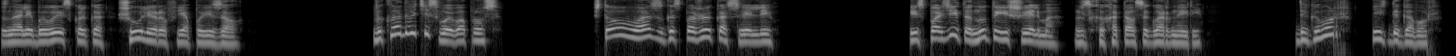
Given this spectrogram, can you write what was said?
«Знали бы вы, сколько шулеров я повязал». «Выкладывайте свой вопрос». «Что у вас с госпожой Касселли?» «Эспозита, ну ты и шельма!» — расхохотался Гварнери. «Договор есть договор».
